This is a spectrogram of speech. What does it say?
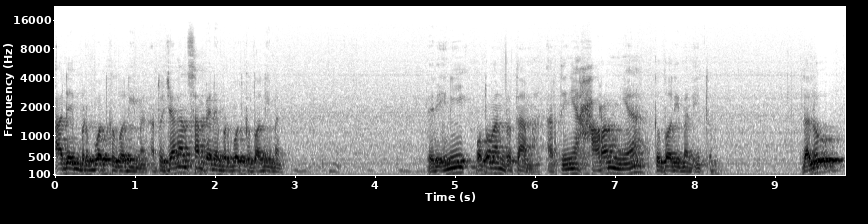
ada yang berbuat kezaliman atau jangan sampai ada yang berbuat kezaliman. Jadi ini potongan pertama, artinya haramnya kezaliman itu. Lalu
